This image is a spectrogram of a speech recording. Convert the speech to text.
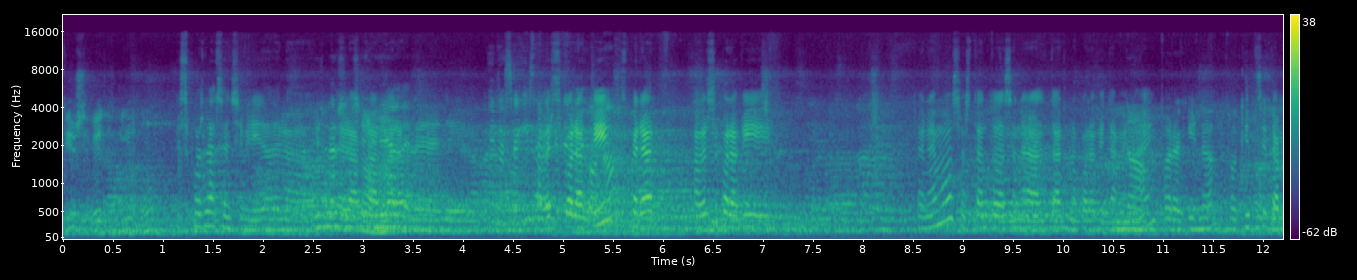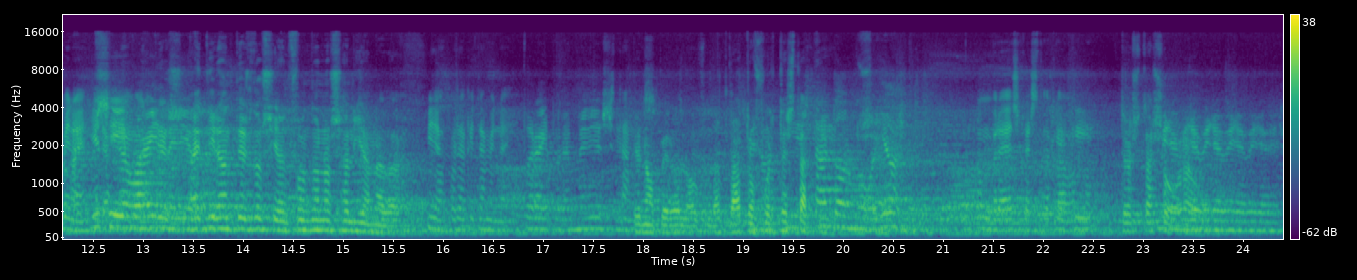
tío, se ve el mío, ¿no? Es pues la sensibilidad de la, es la de la sensibilidad de, de la A ver si por aquí, esperar, a ver si por aquí tenemos o están todas en el altar, no por aquí también No, hay. por aquí no, por aquí porque también hay, Sí, mira, Sí, Hay medio. tirantes dos y al fondo no salía nada. Mira, por aquí también hay. Por ahí, por el medio sí. Que no, pero lo, el plato fuerte está Está aquí. todo el mogollón. Hombre, es que esto es la Aquí. Esto está Mira, sobrado. mira, mira, mira, mira. mira.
